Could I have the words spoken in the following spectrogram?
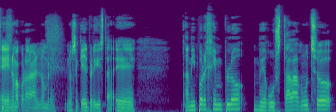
Eh, no me acuerdo ahora el nombre. No sé qué, el periodista. Eh, a mí, por ejemplo, me gustaba mucho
